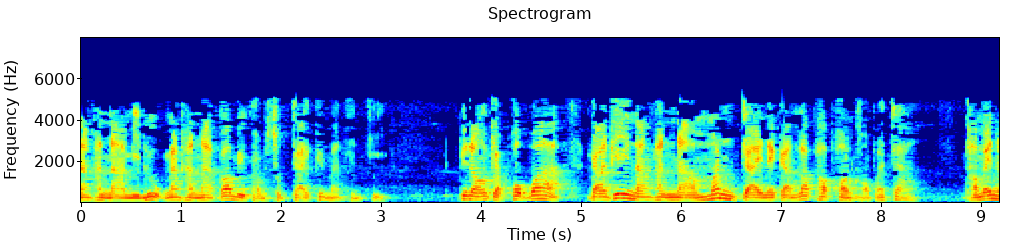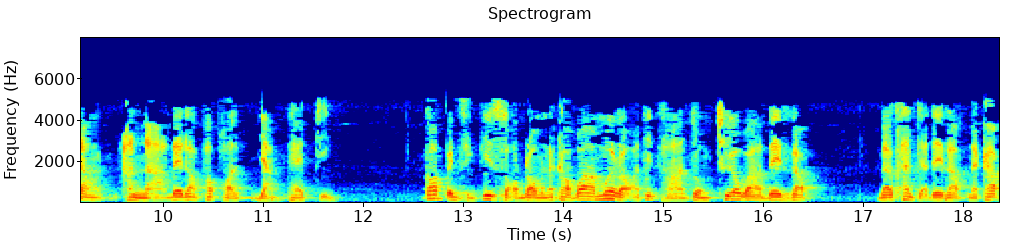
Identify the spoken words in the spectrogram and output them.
นางฮันนามีลูกนางฮันนาก็มีความสุขใจขึ้นมาทันที พี่น้องจะพบว่าการที่นางฮันนามั่นใจในการรับพระพรของพระเจ้าทำให้นางฮันนาได้รับพระพรอย่างแท้จริง ก็เป็นสิ่งที่สอนเรานะครับ ว่าเมื่อเราอธิษฐานจงเชื่อว่าได้รับ แล้วท่านจะได้รับนะครับ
